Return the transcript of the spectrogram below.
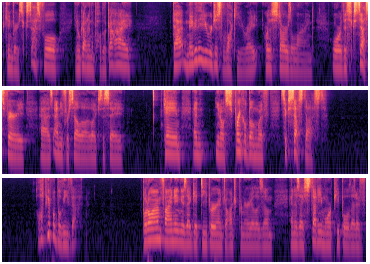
became very successful, you know, got in the public eye, that maybe they were just lucky, right? Or the stars aligned, or the success fairy, as Andy Frisella likes to say, came and, you know, sprinkled them with success dust. A lot of people believe that. But what I'm finding as I get deeper into entrepreneurialism and as I study more people that have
